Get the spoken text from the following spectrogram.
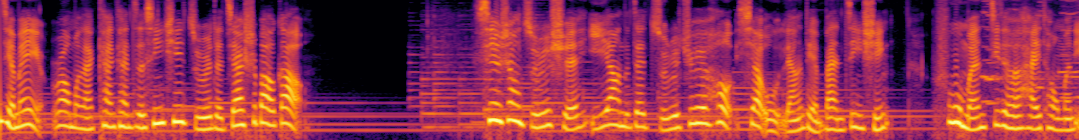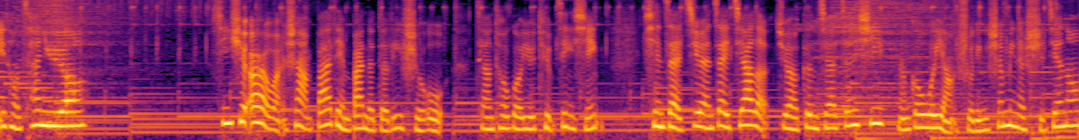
姐妹，让我们来看看这星期主日的家事报告。线上主日学一样的在主日聚会后下午两点半进行，父母们记得和孩童们一同参与哦。星期二晚上八点半的得力食物将透过 YouTube 进行。现在既然在家了，就要更加珍惜能够喂养属灵生命的时间哦。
